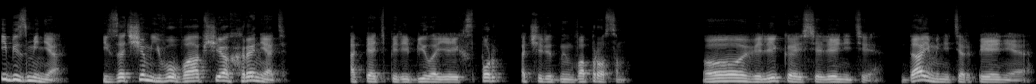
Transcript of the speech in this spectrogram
и без меня. И зачем его вообще охранять? Опять перебила я их спор очередным вопросом. «О, великая Селенити, дай мне терпение!»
